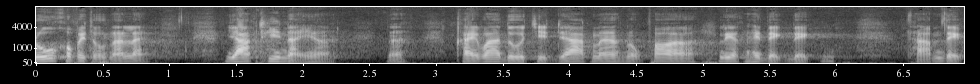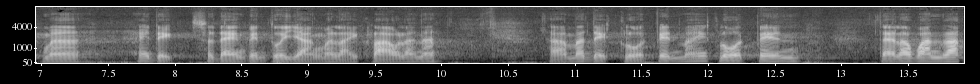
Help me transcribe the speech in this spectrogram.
รู้เข้าไปตรงนั้นแหละ ยากที่ไหนอะนะใครว่าดูจิตยากนะหลวงพ่อเรียกให้เด็กๆ ถามเด็กมาให้เด็กแสดงเป็นตัวอย่างมาหลายคราวแล้วนะ ถามว่าเด็กโกรธเป็นไหมโกรธเป็น แต่ละวันรัก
